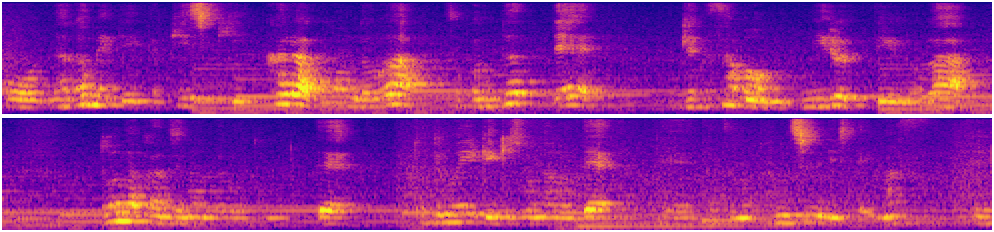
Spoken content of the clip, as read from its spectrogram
こう眺めていた景色から今度はそこに立ってお客様を見るっていうのがどんな感じなんだろうと思ってとてもいい劇場なので、えー、立つのを楽しみにしています。えー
